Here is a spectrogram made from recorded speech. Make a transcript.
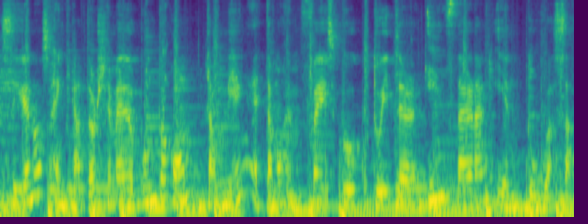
Síguenos en 14medio.com. También estamos en Facebook, Twitter, Instagram y en tu WhatsApp.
